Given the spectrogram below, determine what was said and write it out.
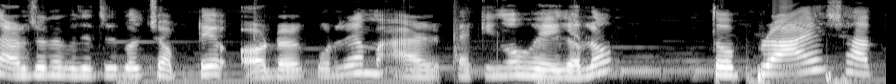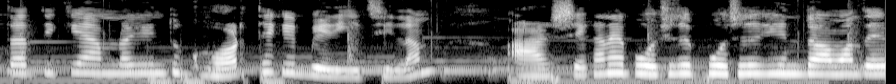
তার জন্য ভেজিটেবল চপটাই অর্ডার করলাম আর প্যাকিংও হয়ে গেল। তো প্রায় সাতটার দিকে আমরা কিন্তু ঘর থেকে বেরিয়েছিলাম, আর সেখানে পৌঁছতে পৌঁছতে কিন্তু আমাদের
